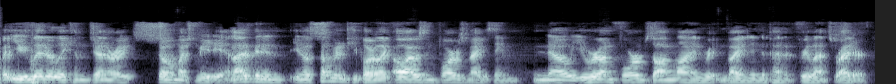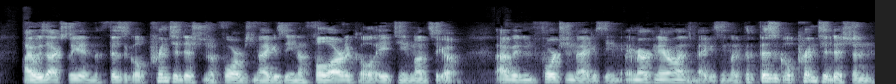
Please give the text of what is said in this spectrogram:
but you literally can generate so much media. And I've been in, you know, so many people are like, oh, I was in Forbes magazine. No, you were on Forbes online written by an independent freelance writer. I was actually in the physical print edition of Forbes magazine, a full article 18 months ago. I've been in Fortune magazine, American Airlines magazine, like the physical print edition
